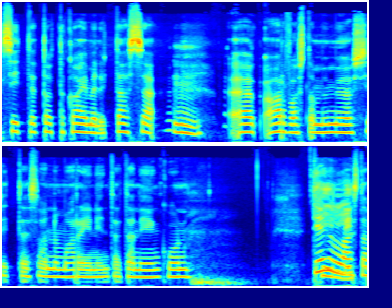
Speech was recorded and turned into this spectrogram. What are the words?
sitten totta kai me nyt tässä mm. arvostamme myös sitten Sanna Marinin tätä niin kuin, tietynlaista,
